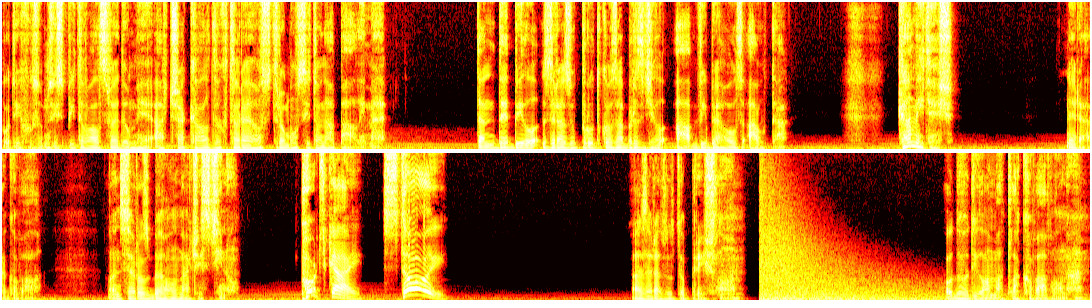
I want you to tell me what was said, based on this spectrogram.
Potichu som si spýtoval svedomie a čakal, do ktorého stromu si to napálime. Ten debil zrazu prudko zabrzdil a vybehol z auta. Kam ideš? Nereagoval. Len sa rozbehol na čistinu. Počkaj! Stoj! A zrazu to prišlo. Odhodila ma tlaková vlna.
